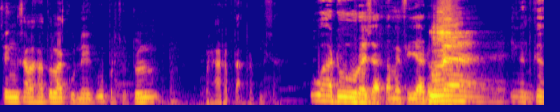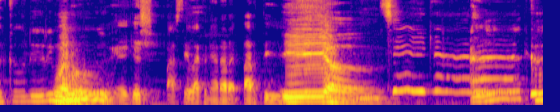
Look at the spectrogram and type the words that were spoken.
Sing salah satu lagunya itu berjudul Berharap Tak Berpisah. Waduh, Reza Artamevia dong. Lah, ingatkah kau dirimu? Waduh, iki pasti lagunya Rarek Party. Iya. Aku.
